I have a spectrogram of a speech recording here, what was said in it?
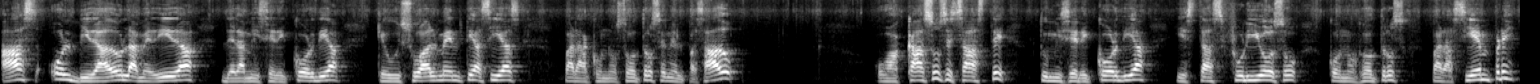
has olvidado la medida de la misericordia que usualmente hacías para con nosotros en el pasado? ¿O acaso cesaste tu misericordia y estás furioso con nosotros para siempre?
